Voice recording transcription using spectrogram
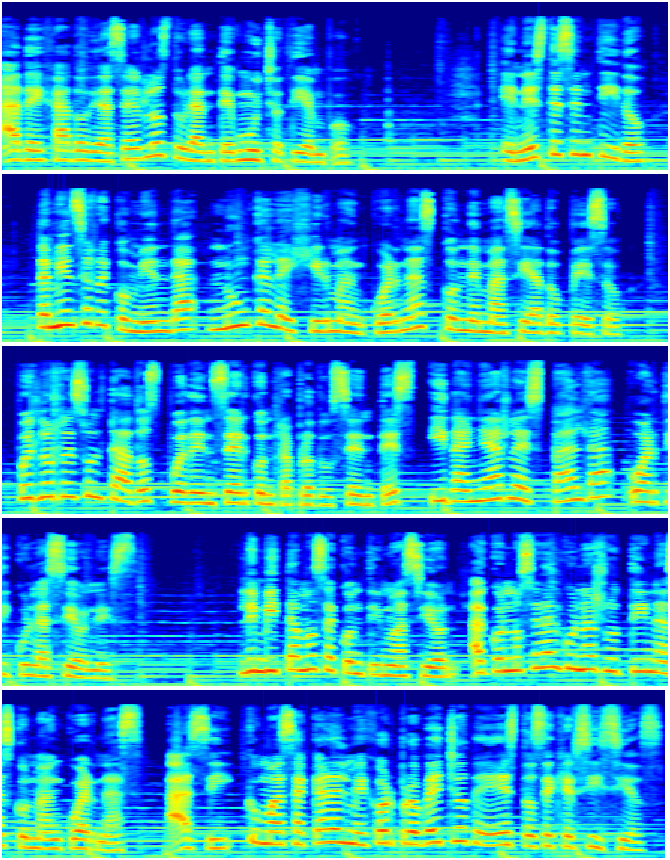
ha dejado de hacerlos durante mucho tiempo. En este sentido, también se recomienda nunca elegir mancuernas con demasiado peso, pues los resultados pueden ser contraproducentes y dañar la espalda o articulaciones. Le invitamos a continuación a conocer algunas rutinas con mancuernas, así como a sacar el mejor provecho de estos ejercicios.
